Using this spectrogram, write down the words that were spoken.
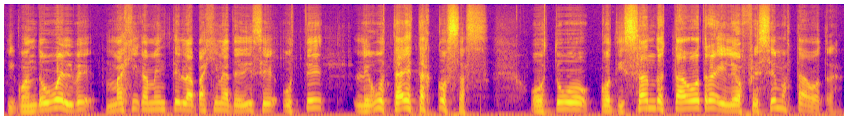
y cuando vuelve, mágicamente la página te dice, usted le gusta estas cosas o estuvo cotizando esta otra y le ofrecemos esta otra.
